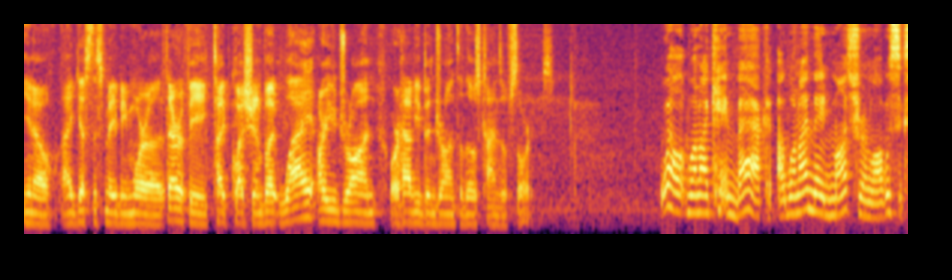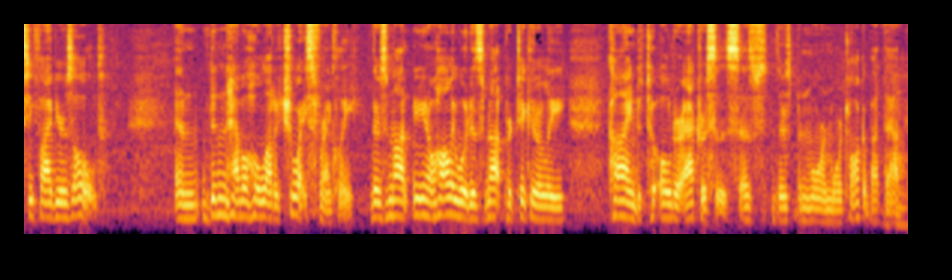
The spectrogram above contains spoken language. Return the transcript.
you know, I guess this may be more a therapy type question, but why are you drawn or have you been drawn to those kinds of stories? Well, when I came back, when I made Monster in Law, I was 65 years old and didn't have a whole lot of choice, frankly. There's not, you know, Hollywood is not particularly kind to older actresses, as there's been more and more talk about that. Mm-hmm.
